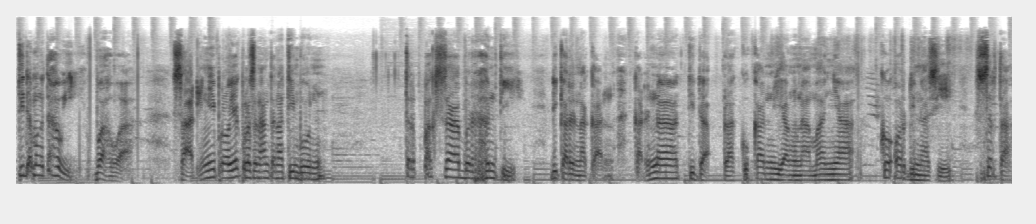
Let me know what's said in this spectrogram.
tidak mengetahui bahwa saat ini proyek pelaksanaan tanah timbun terpaksa berhenti dikarenakan karena tidak melakukan yang namanya koordinasi serta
